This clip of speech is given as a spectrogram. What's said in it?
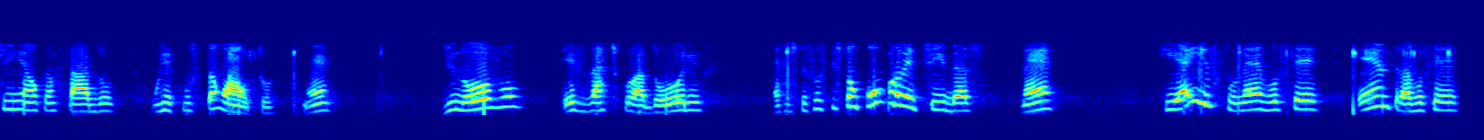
tinha alcançado um recurso tão alto, né? De novo, esses articuladores, essas pessoas que estão comprometidas, né? Que é isso, né? Você entra, você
